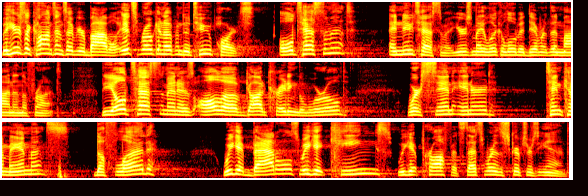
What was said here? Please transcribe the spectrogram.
But here's the contents of your Bible. It's broken up into two parts: Old Testament and New Testament. Yours may look a little bit different than mine in the front. The Old Testament is all of God creating the world, where sin entered, Ten Commandments, the flood. We get battles, we get kings, we get prophets. That's where the scriptures end.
